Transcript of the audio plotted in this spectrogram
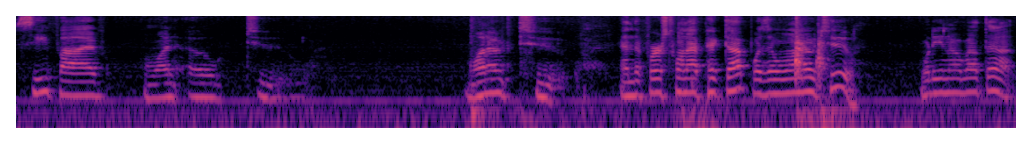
C5 102. 102. And the first one I picked up was a 102. What do you know about that?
